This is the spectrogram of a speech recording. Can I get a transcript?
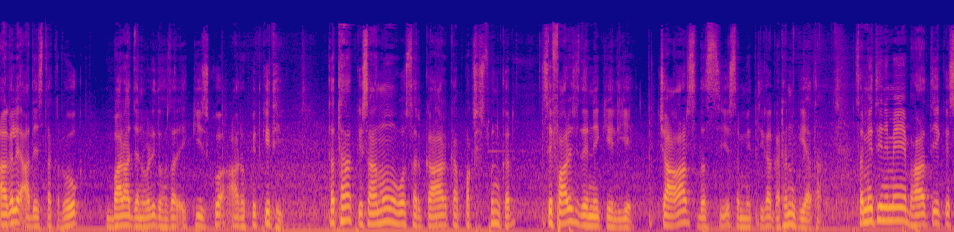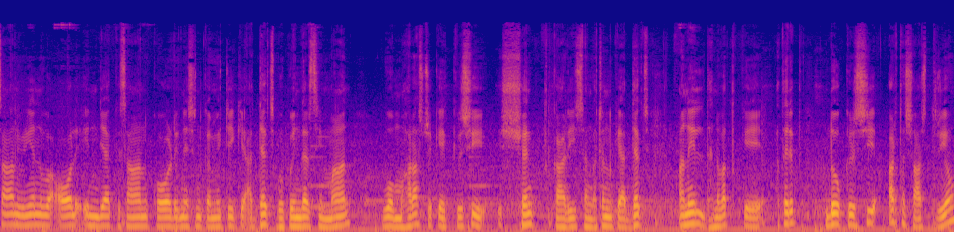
अगले आदेश तक रोक 12 जनवरी 2021 को आरोपित की थी, तथा किसानों व सरकार का पक्ष सुनकर सिफारिश देने के लिए चार सदस्यीय समिति का गठन किया था। समिति में भारतीय किसान यूनियन व all India Kisan coordination committee के अध्यक्ष भूपिंदर सिंह मान वो महाराष्ट्र के कृषि शंतकारी संगठन के अध्यक्ष अनिल धनवत के अतिरिक्त दो कृषि अर्थशास्त्रियों,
